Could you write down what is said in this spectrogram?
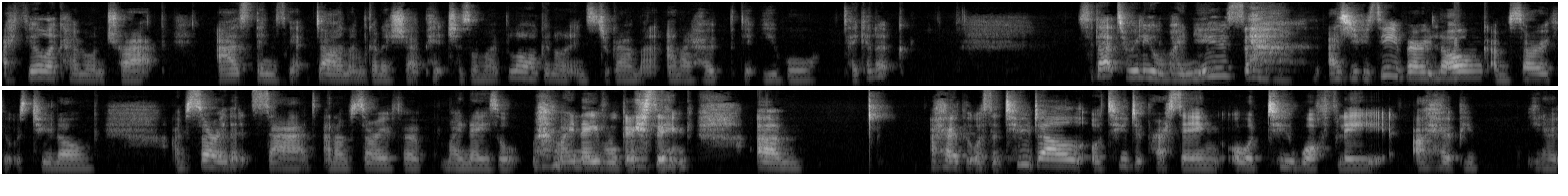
I feel like I'm on track. As things get done, I'm going to share pictures on my blog and on Instagram, and I hope that you will take a look. So that's really all my news. As you can see, very long. I'm sorry if it was too long. I'm sorry that it's sad, and I'm sorry for my nasal, my navel gazing. Um, I hope it wasn't too dull or too depressing or too waffly. I hope you, you know,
